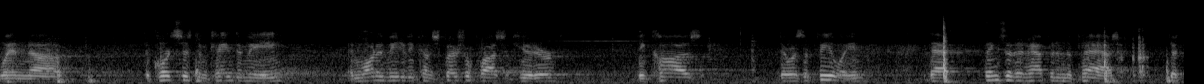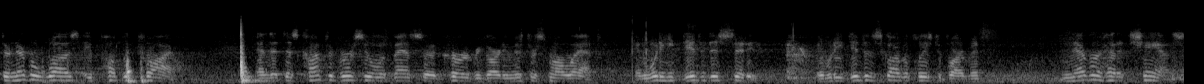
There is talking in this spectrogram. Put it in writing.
when uh, the court system came to me and wanted me to become special prosecutor because there was a feeling that things that had happened in the past, that there never was a public trial, and that this controversial events that occurred regarding Mr. Smollett and what he did to this city and what he did to the Chicago Police Department never had a chance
